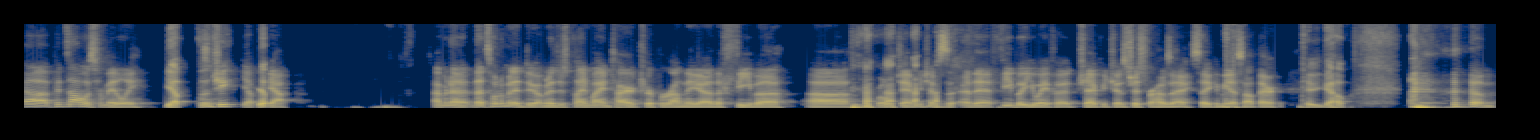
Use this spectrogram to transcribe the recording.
Uh, Pinzan was from Italy. Yep. Wasn't she? Yep. Yep. Yeah. I'm gonna. That's what I'm gonna do. I'm gonna just plan my entire trip around the uh, the FIBA uh, World Championships, or the FIBA UEFA Championships, just for Jose, so he can meet us out there. There you go. um,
